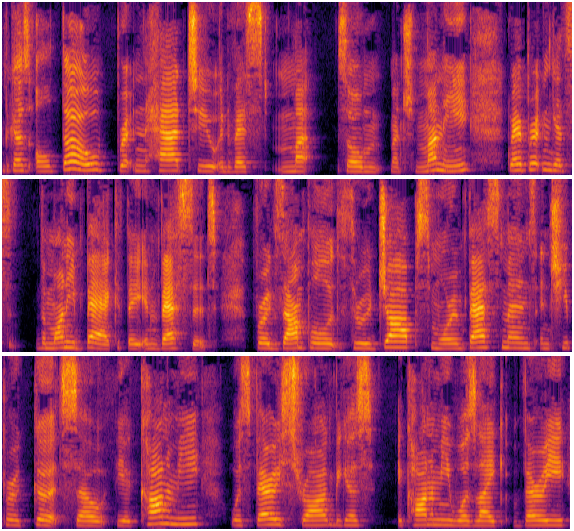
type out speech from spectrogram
because although Britain had to invest so much money, Great Britain gets the money back they invested. For example, through jobs, more investments, and cheaper goods. So the economy was very strong because economy was like very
